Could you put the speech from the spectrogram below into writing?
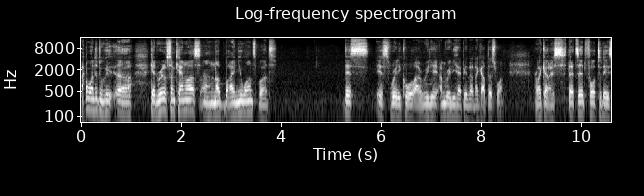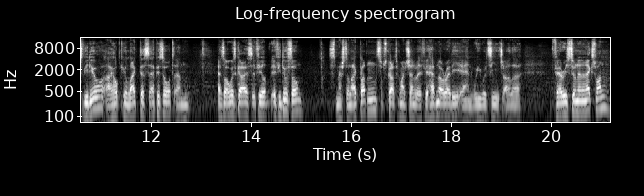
I wanted to uh, get rid of some cameras and not buy new ones, but this is really cool. I really, I'm really happy that I got this one. Right, guys, that's it for today's video. I hope you liked this episode, and as always, guys, if you if you do so, smash the like button, subscribe to my channel if you haven't already, and we will see each other very soon in the next one.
